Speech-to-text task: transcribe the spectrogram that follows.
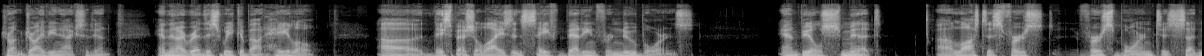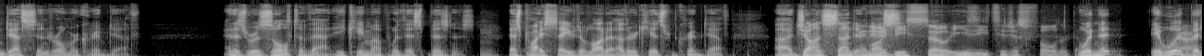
a drunk driving accident. And then I read this week about Halo. Uh, they specialize in safe bedding for newborns. And Bill Schmid uh, lost his first firstborn to sudden death syndrome or crib death. And as a result of that, he came up with this business. That's probably saved a lot of other kids from crib death. Uh, John Sundin and it would be so easy to just fold it. wouldn't it? It would. But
